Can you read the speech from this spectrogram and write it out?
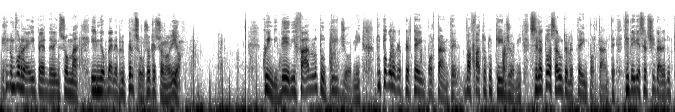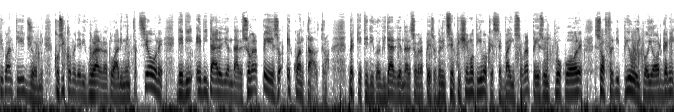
e non vorrei perdere insomma il mio bene più prezioso che sono io quindi devi farlo tutti i giorni. Tutto quello che per te è importante va fatto tutti i giorni. Se la tua salute per te è importante, ti devi esercitare tutti quanti i giorni, così come devi curare la tua alimentazione, devi evitare di andare sovrappeso e quant'altro. Perché ti dico evitare di andare sovrappeso? Per il semplice motivo che se vai in sovrappeso il tuo cuore soffre di più, i tuoi organi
